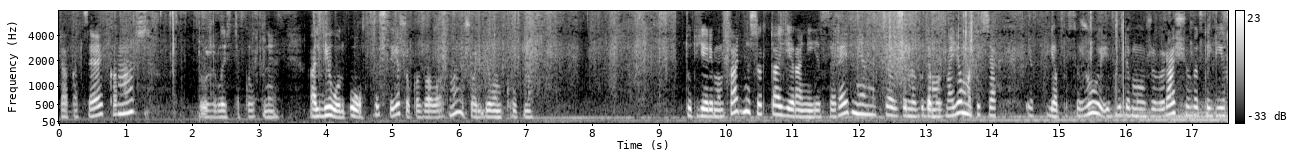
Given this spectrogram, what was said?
Так, а це яка у нас? Теж листя крупне. Альбіон. О, бачите, я що казала? Знаю, що альбіон крупно. Тут є ремонтантні сорта, є ранні, є середні. Ну, Це вже ми будемо знайомитися. Я- Я посажу і будемо вже вирощувати їх.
